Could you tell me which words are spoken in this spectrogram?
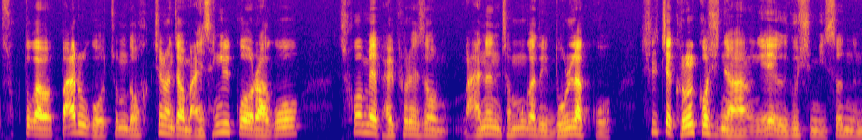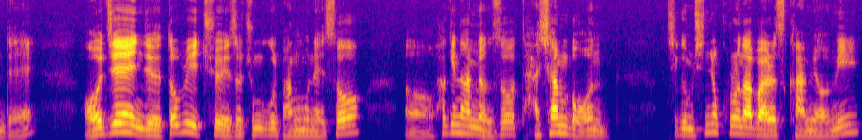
속도가 빠르고 좀 더 확진 환자가 많이 생길 거라고 처음에 발표를 해서 많은 전문가들이 놀랐고 실제 그럴 것이냐의 의구심이 있었는데 어제 이제 WHO에서 중국을 방문해서 어, 확인하면서 다시 한번 지금 신종 코로나 바이러스 감염이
